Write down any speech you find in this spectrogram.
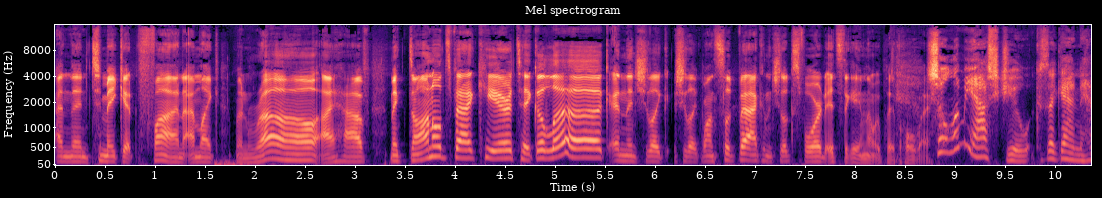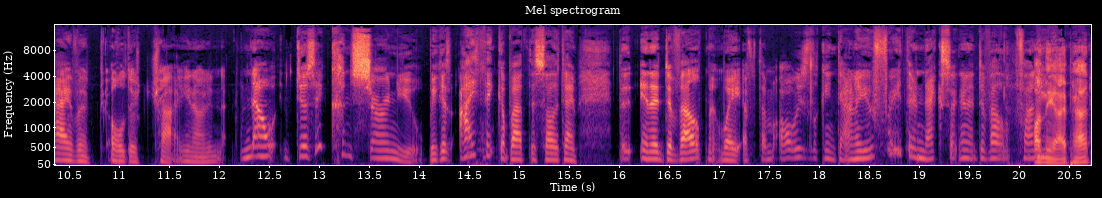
And then to make it fun, I'm like, Monroe, I have McDonald's back here. Take a look. And then she like she like wants to look back, and then she looks forward. It's the game that we play the whole way. So let me ask you, because again, I have an older child. You know, now does it concern you? Because I think about this all the time. That in a development way, if I'm always looking down, are you afraid their necks are going to develop funny? On the iPad,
